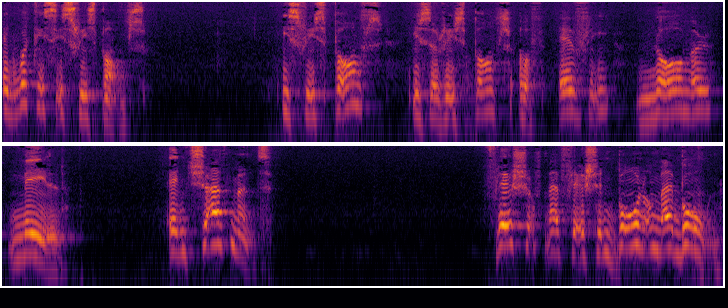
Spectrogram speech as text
And what is his response? His response is a response of every normal male. Enchantment. Flesh of my flesh and bone of my bone.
